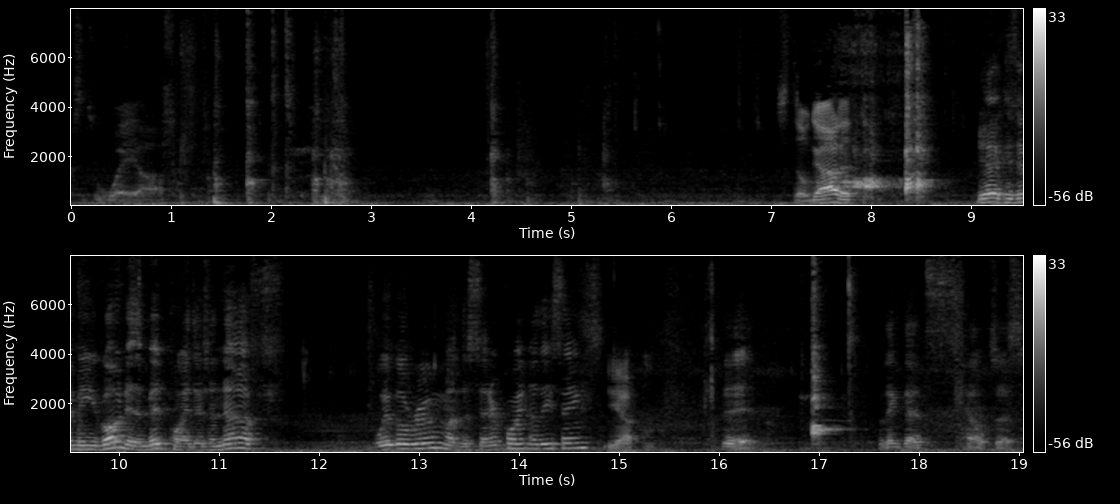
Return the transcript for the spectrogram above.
Box is way off. Still got it. Yeah, because I mean, you're going to the midpoint. There's enough wiggle room on the center point of these things Yeah. that I think that helps us.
